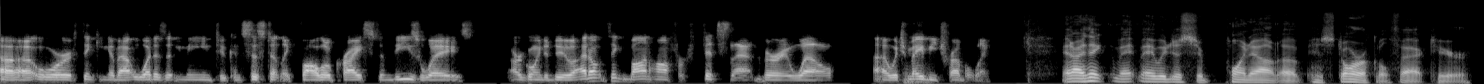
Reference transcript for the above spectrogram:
uh, or thinking about what does it mean to consistently follow Christ in these ways are going to do. I don't think Bonhoeffer fits that very well, uh, which may be troubling. And I think maybe we just should point out a historical fact here,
